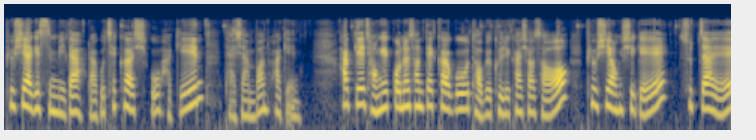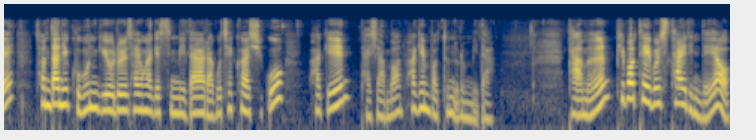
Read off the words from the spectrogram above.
표시하겠습니다. 라고 체크하시고 확인, 다시 한번 확인. 합계 정액권을 선택하고 더블 클릭하셔서 표시 형식의 숫자에 천 단위 구분 기호를 사용하겠습니다. 라고 체크하시고 확인, 다시 한번 확인 버튼 누릅니다. 다음은 피벗 테이블 스타일인데요.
